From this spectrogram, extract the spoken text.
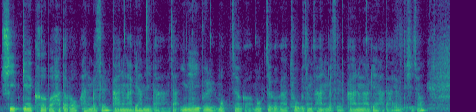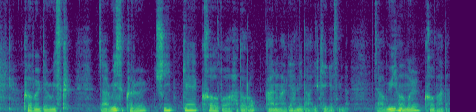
쉽게 커버하도록 하는 것을 가능하게 합니다. 자, enable 목적어, 목적어가 to 부정사하는 것을 가능하게 하다 이런 뜻이죠. cover the risk 자, 리스크를 쉽게 커버하도록 가능하게 합니다. 이렇게 얘기했습니다. 자, 위험을 커버하다.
